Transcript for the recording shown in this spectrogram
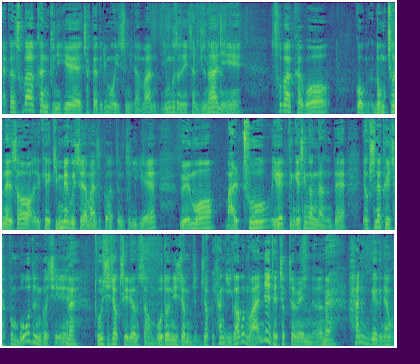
약간 소박한 분위기의 작가들이 뭐 있습니다만 이문구 선생이 참 유난히 소박하고 꼭 농촌에서 이렇게 김매고 있어야 맞을 것 같은 분위기에 외모, 말투 이랬던 게 생각나는데 역시나 그의 작품 모든 것이 네. 도시적 세련성, 모더니즘적 향기 이거하고는 완전히 대척점에 있는 네. 한국의 그냥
